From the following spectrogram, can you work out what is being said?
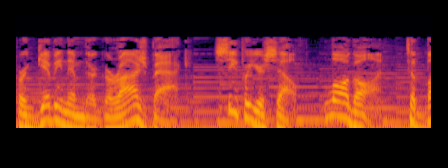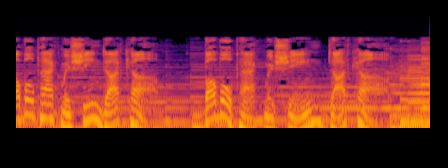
for giving them their garage back. See for yourself. Log on to bubblepackmachine.com. bubblepackmachine.com.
